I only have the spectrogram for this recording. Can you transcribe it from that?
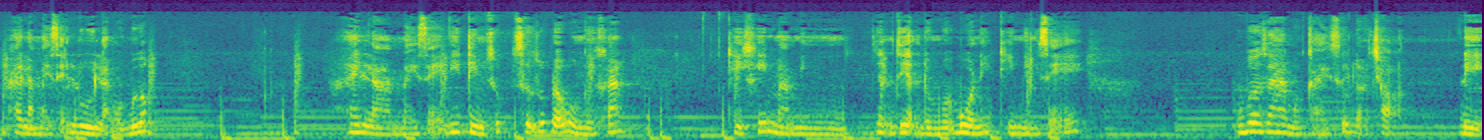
hay là mày sẽ lùi lại một bước? Hay là mày sẽ đi tìm sự, sự giúp đỡ của người khác? Thì khi mà mình nhận diện được nỗi buồn ấy thì mình sẽ đưa ra một cái sự lựa chọn để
